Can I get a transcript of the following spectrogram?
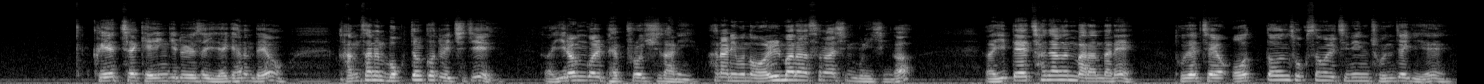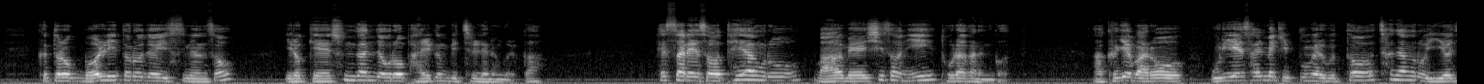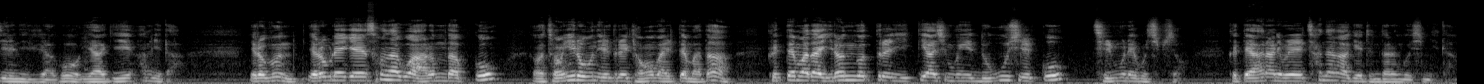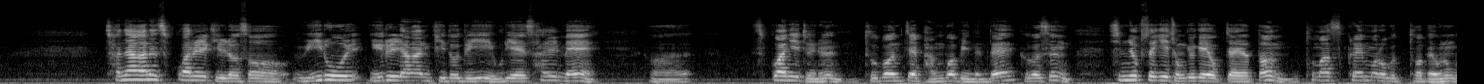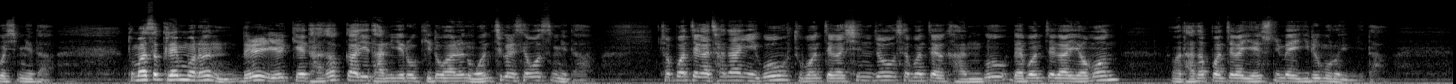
그의 책 개인 기도에서 얘기하는데요. 감사는 목전껏 외치지 어, 이런 걸 베풀어 주시다니 하나님은 얼마나 선하신 분이신가? 어, 이때 찬양은 말한다네 도대체 어떤 속성을 지닌 존재기에 그토록 멀리 떨어져 있으면서 이렇게 순간적으로 밝은 빛을 내는 걸까? 햇살에서 태양으로 마음의 시선이 돌아가는 것. 아, 그게 바로 우리의 삶의 기쁨으로부터 찬양으로 이어지는 일이라고 이야기합니다. 여러분, 여러분에게 선하고 아름답고 어, 정의로운 일들을 경험할 때마다 그때마다 이런 것들을 잊게 하신 분이 누구실고 질문해 보십시오. 그때 하나님을 찬양하게 된다는 것입니다. 찬양하는 습관을 길러서 위로, 위를 향한 기도들이 우리의 삶에 어, 습관이 되는 두 번째 방법이 있는데 그것은 16세기 종교개혁자였던 토마스 크랜머로부터 배우는 것입니다. 토마스 크랜머는 늘 이렇게 다섯 가지 단계로 기도하는 원칙을 세웠습니다. 첫 번째가 찬양이고 두 번째가 신조, 세 번째가 간구, 네 번째가 염원, 어, 다섯 번째가 예수님의 이름으로입니다.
